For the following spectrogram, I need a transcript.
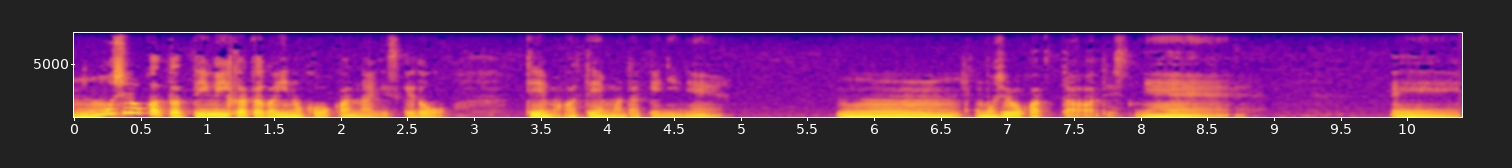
面白かったっていう言い方がいいのかわかんないですけど、テーマがテーマだけにね。うーん、面白かったですね。えー、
